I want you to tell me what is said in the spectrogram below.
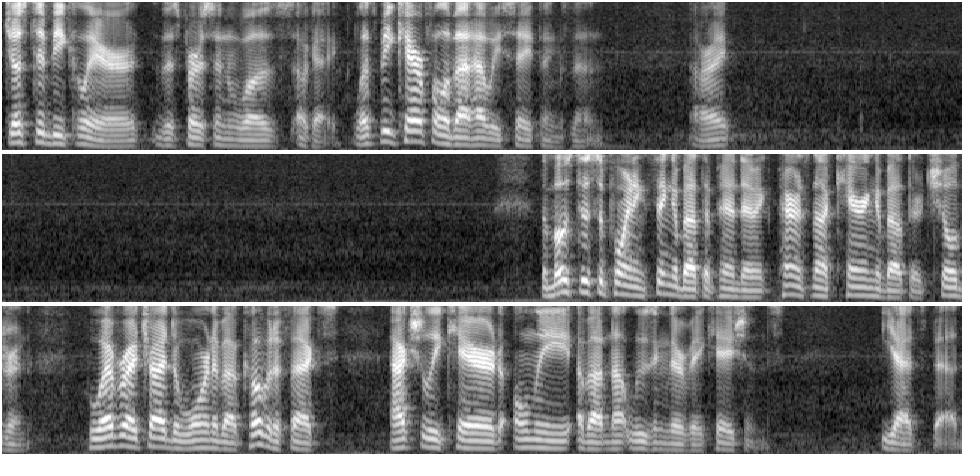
just to be clear, this person was. Okay. Let's be careful about how we say things then. All right. The most disappointing thing about the pandemic, parents not caring about their children. Whoever I tried to warn about COVID effects actually cared only about not losing their vacations. Yeah, it's bad.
